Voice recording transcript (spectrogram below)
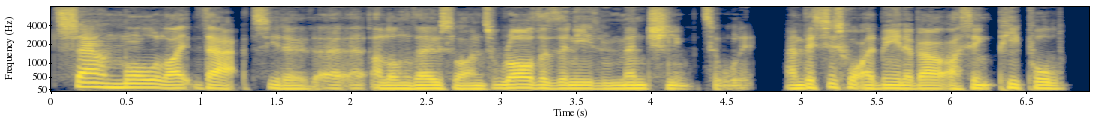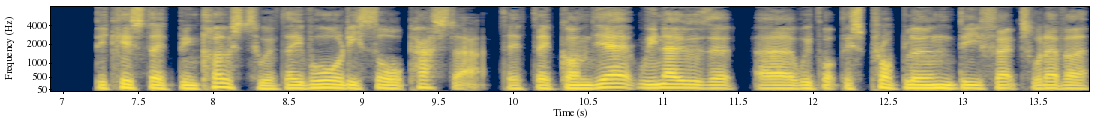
sound more like that, you know, uh, along those lines, rather than even mentioning it all. And this is what I mean about, I think people, because they've been close to it, they've already thought past that. They've, they've gone, yeah, we know that uh, we've got this problem, defects, whatever.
